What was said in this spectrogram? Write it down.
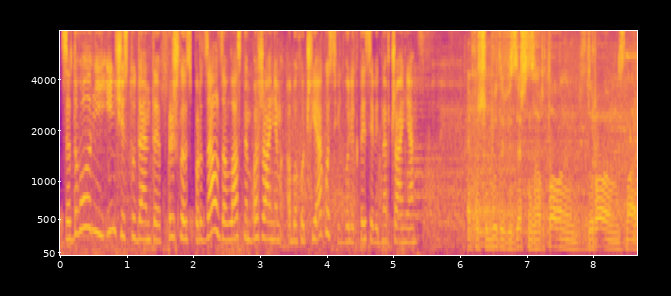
Задоволені й інші студенти прийшли в спортзал за власним бажанням, аби хоч якось відволіктися від навчання. Я хочу бути фізично згартованим, здоровим, не знаю,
